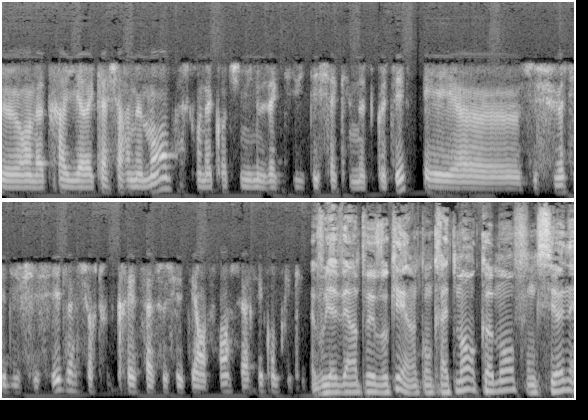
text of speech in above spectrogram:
euh, on a travaillé avec acharnement parce qu'on a continué nos activités chacun de notre côté. Et euh, ce fut assez difficile, surtout de créer sa société en France, c'est assez compliqué. Vous l'avez un peu évoqué, hein, concrètement, comment fonctionne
